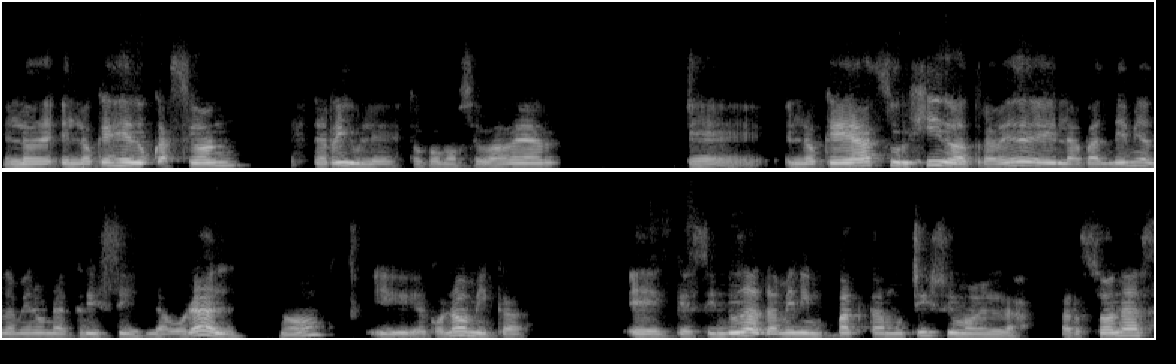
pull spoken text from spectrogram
En lo, en que es educación es terrible esto, como se va a ver, eh, lo que ha surgido a través de la pandemia también una crisis laboral y económica, eh, que sin duda también impacta muchísimo en las personas,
